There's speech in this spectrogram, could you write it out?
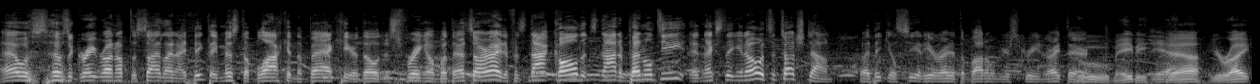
That was that was a great run up the sideline. I think they missed a block in the back here, though, to spring them, but that's all right. If it's not called, it's not a penalty, and next thing you know, it's a touchdown. But I think you'll see it here right at the bottom of your screen, right there. Ooh, maybe. Yeah. yeah you're right.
